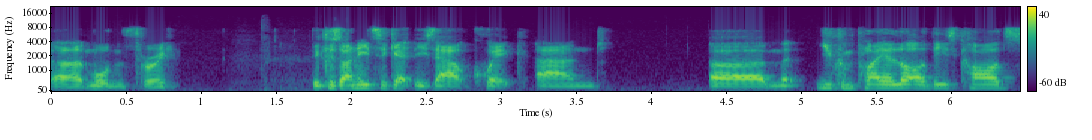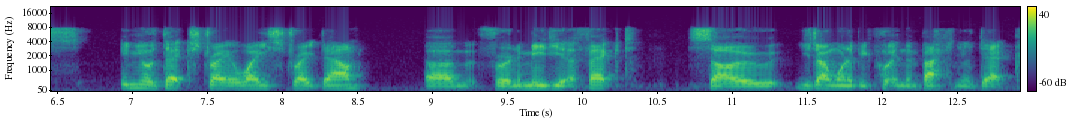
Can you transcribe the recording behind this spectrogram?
uh, more than three, because I need to get these out quick. And um, you can play a lot of these cards in your deck straight away, straight down, um, for an immediate effect. So you don't want to be putting them back in your deck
